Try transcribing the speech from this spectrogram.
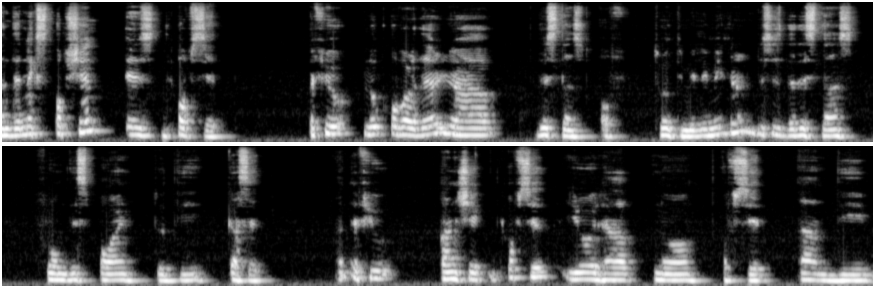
and the next option is the offset if you look over there you have distance of 20 millimeter. This is the distance from this point to the gusset. And if you uncheck the offset you will have no offset and the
